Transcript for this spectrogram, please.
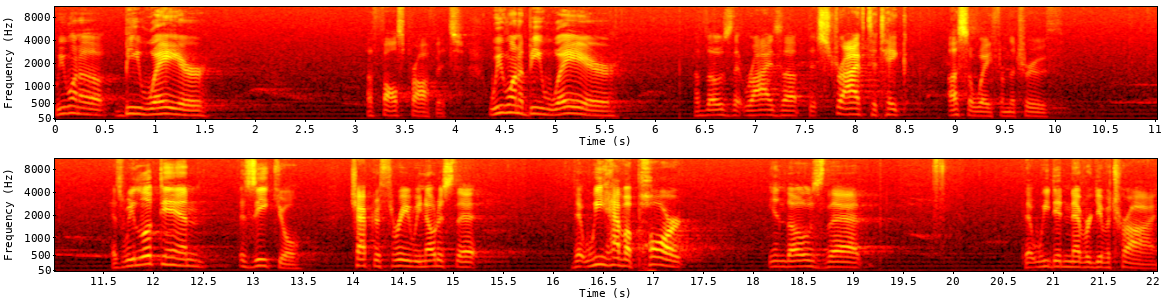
We want to beware of false prophets. We want to beware of those that rise up, that strive to take us away from the truth. As we looked in Ezekiel chapter 3, we noticed that, that we have a part in those that, that we didn't ever give a try,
